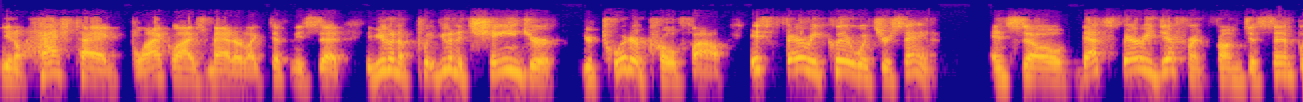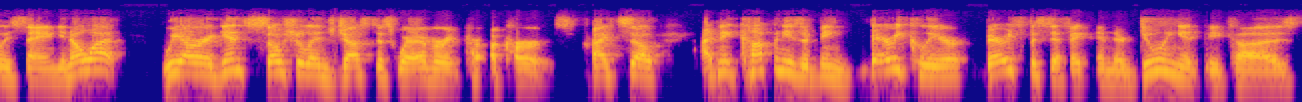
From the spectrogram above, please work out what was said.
You know, hashtag Black Lives Matter, like Tiffany said. If you're gonna put, if you're gonna change your your Twitter profile, it's very clear what you're saying. And so that's very different from just simply saying, you know what, we are against social injustice wherever it occurs, right? So I think companies are being very clear, very specific, and they're doing it because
